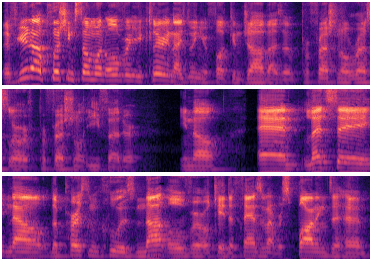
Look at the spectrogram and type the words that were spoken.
if you're not pushing someone over, you're clearly not doing your fucking job as a professional wrestler or professional e-feder, you know? And let's say now the person who is not over, okay, the fans are not responding to him.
